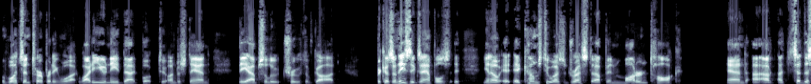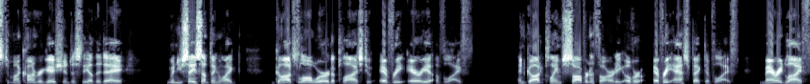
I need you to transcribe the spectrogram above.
What's interpreting what? Why do you need that book to understand the absolute truth of God? Because in these examples, you know, it, it comes to us dressed up in modern talk. And I, I said this to my congregation just the other day. When you say something like, God's law word applies to every area of life, and God claims sovereign authority over every aspect of life, married life,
